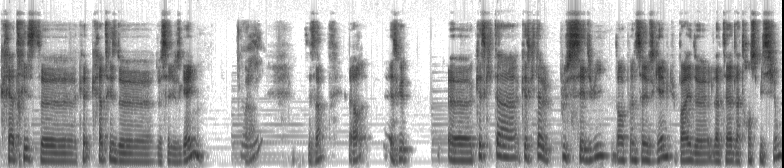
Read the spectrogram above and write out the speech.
créatrice, de, créatrice de, Serious Game. Oui. C'est ça. Alors, est-ce que euh, qu'est-ce qui t'a qu'est-ce qui t'a le plus séduit dans Open Serious Game? Tu parlais de l'intérêt de la transmission.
